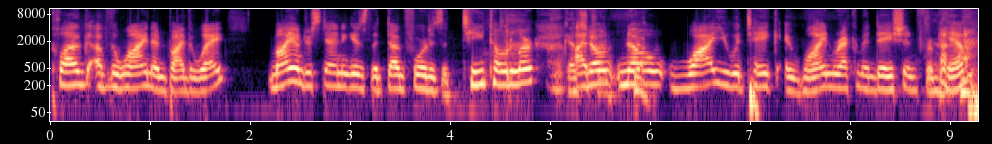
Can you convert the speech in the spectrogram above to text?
plug of the wine? And by the way, my understanding is that Doug Ford is a teetotaler. I, I don't true. know yeah. why you would take a wine recommendation from him.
